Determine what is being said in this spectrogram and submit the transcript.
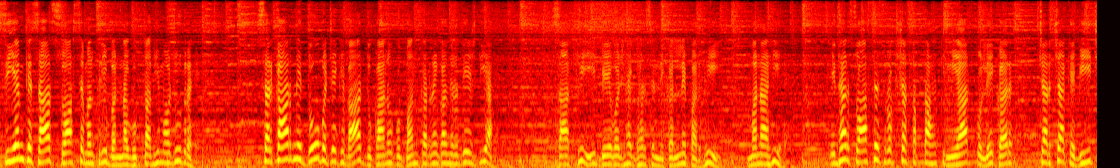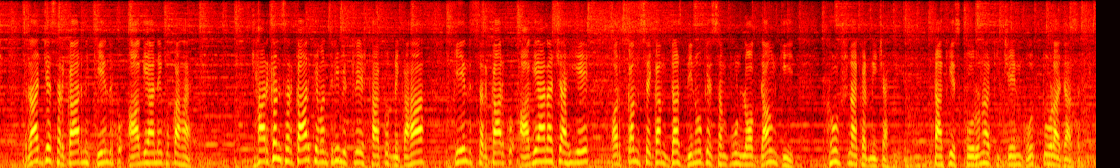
सीएम के साथ स्वास्थ्य मंत्री बन्ना गुप्ता भी मौजूद रहे। सरकार ने दो बजे के बाद दुकानों को बंद करने का निर्देश दिया है। साथ ही बेवजह घर से निकलने पर भी मनाही है। इधर स्वास्थ्य सुरक्षा सप्ताह की मियाद को लेकर चर्चा के बीच राज्य सरकार ने केंद्र को आगे आने को कहा है। झारखंड सरकार के मंत्री मिथिलेश ठाकुर ने कहा केंद्र सरकार को आगे आना चाहिए और कम से कम 10 दिनों के संपूर्ण लॉकडाउन की घोषणा करनी चाहिए, ताकि इस कोरोना की चेन को तोड़ा जा सके।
